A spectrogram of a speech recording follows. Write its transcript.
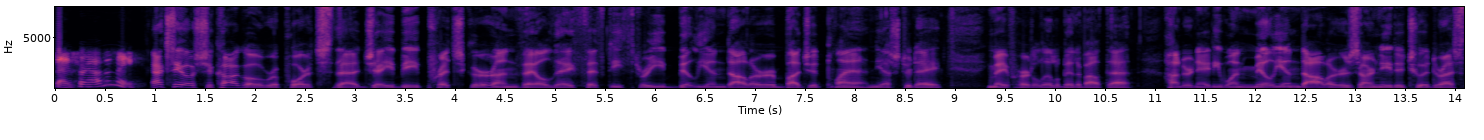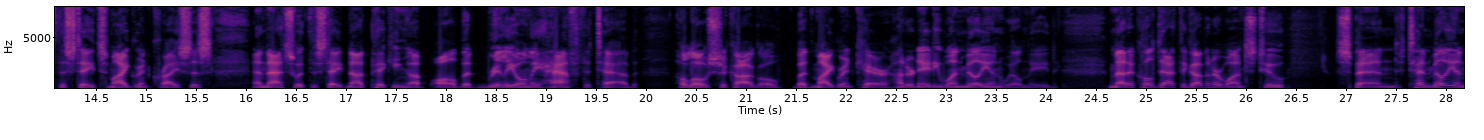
Thanks for having me. Axios Chicago reports that J.B. Pritzker unveiled a $53 billion budget plan yesterday. You may have heard a little bit about that. $181 million are needed to address the state's migrant crisis, and that's with the state not picking up all but really only half the tab. Hello, Chicago, but migrant care, 181 million will need. Medical debt, the governor wants to spend $10 million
